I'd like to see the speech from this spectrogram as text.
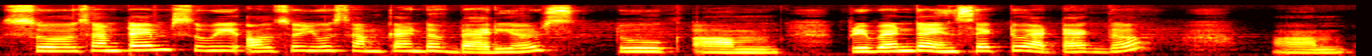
So sometimes we also use some kind of barriers to um, prevent the insect to attack the um,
